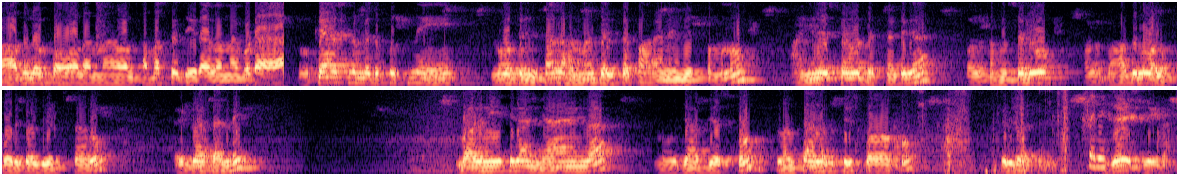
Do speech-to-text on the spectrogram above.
బాధలు పోవాలన్నా వాళ్ళ సమస్యలు తీరాలన్నా కూడా ఒకే ఆసనం మీద కూర్చుని నూట ఎనిమిది సార్లు హనుమాన్ చాలీసా పారాయణం చేసుకోమను ఆంజనేయ స్వామి డెఫినెట్గా వాళ్ళ సమస్యలు వాళ్ళ బాధలు వాళ్ళ కోరికలు తీరుస్తారు. ఎట్లా తల్లి బాగా నీట్గా న్యాయంగా నువ్వు జాబ్ చేసుకో లంచాలకు తీసుకోవకు వెళ్ళిరా తల్లి. జై శ్రీరామ్.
